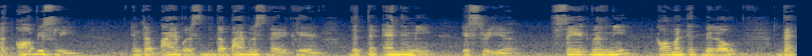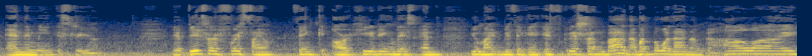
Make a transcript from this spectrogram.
that obviously, in the Bible, the Bible is very clear that the enemy is real. Say it with me, comment it below, the enemy is real. If this is your first time thinking or hearing this and you might be thinking, if Christian ba, dapat ba wala nang kaaway?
